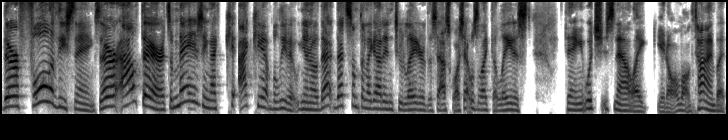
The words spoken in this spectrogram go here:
they're full of these things. They're out there. It's amazing. I can't, I can't believe it. You know that that's something I got into later. The Sasquatch. That was like the latest thing, which is now like you know a long time. But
